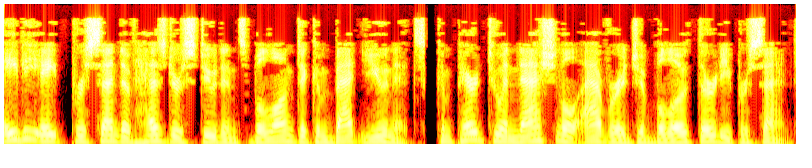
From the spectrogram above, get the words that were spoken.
88% of Hesder students belong to combat units, compared to a national average of below 30%.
